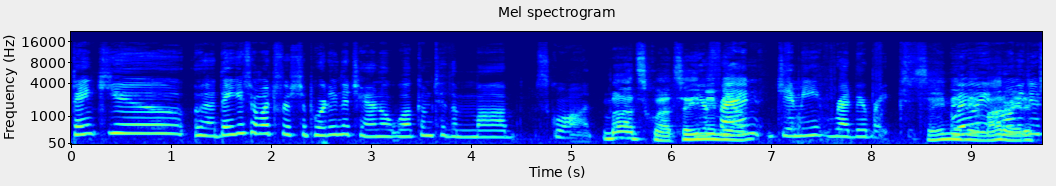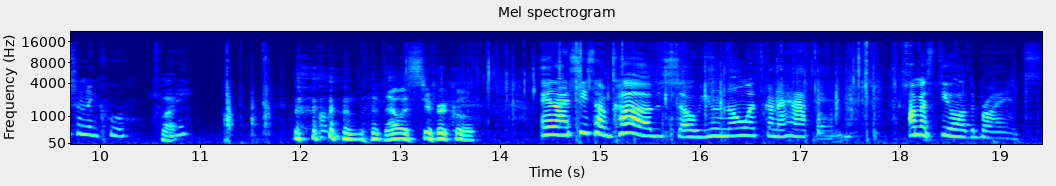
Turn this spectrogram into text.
thank you. Uh, thank you so much for supporting the channel. Welcome to the Mob Squad. Mod Squad. So you Your made friend Jimmy Redbeard Breaks. me so you made Wait, me wait, a wait! I want to do something cool. What? Ready? Oh. that was super cool. And I see some Cubs, so you know what's gonna happen. I'm gonna steal all the Bryants.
